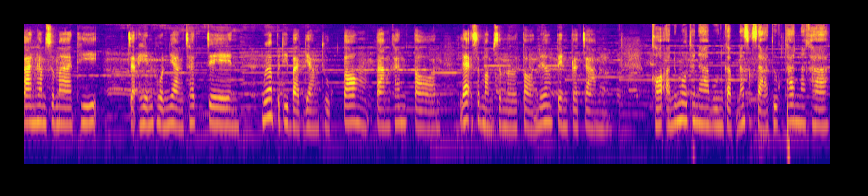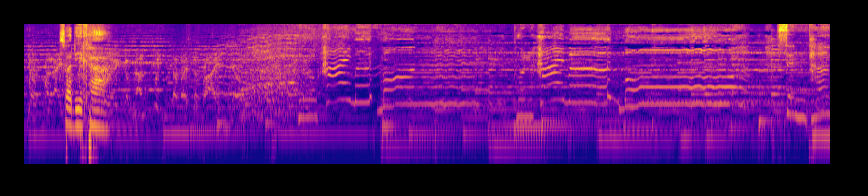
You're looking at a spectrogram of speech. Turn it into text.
การทำสมาธิจะเห็นผลอย่างชัดเจน เมื่อปฏิบัติอย่างถูกต้องตามขั้นตอน และสม่ำเสมอต่อเนื่องเป็นประจำ ขออนุโมทนาบุญกับนักศึกษาทุกท่านนะคะ สวัสดีค่ะโลกหายมืดมนคนหายมืดมัวเส้นทาง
